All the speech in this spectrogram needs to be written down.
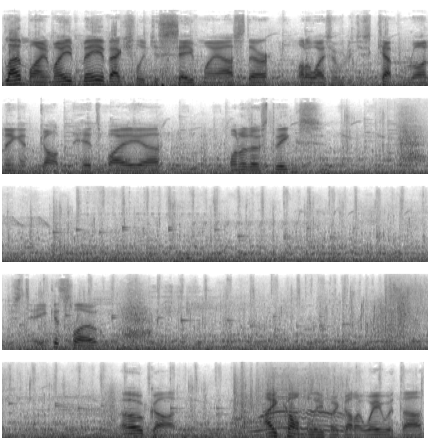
landmine might, may have actually just saved my ass there. Otherwise I would have just kept running and gotten hit by uh, one of those things. Just take it slow. Oh god. I can't believe I got away with that.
